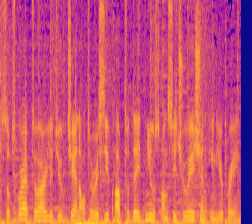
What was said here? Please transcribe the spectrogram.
Subscribe to our YouTube channel to receive up-to-date news on situation in Ukraine.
